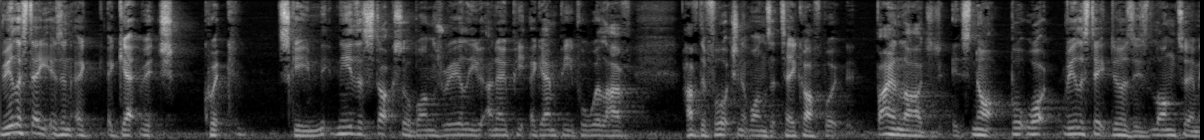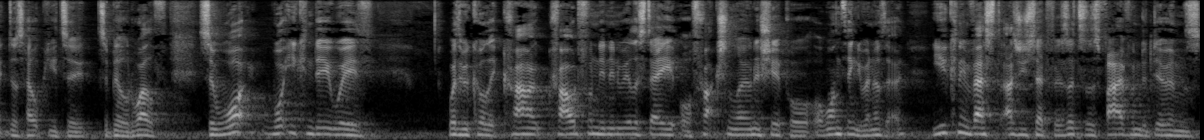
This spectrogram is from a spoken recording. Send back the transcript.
real estate isn't a, a get rich quick scheme. Neither stocks or bonds really. I know pe- again people will have have the fortunate ones that take off, but by and large, it's not. But what real estate does is long term, it does help you to to build wealth. So what what you can do with whether we call it crowd crowdfunding in real estate or fractional ownership or, or one thing or another, you can invest, as you said, for as little as 500 dirhams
